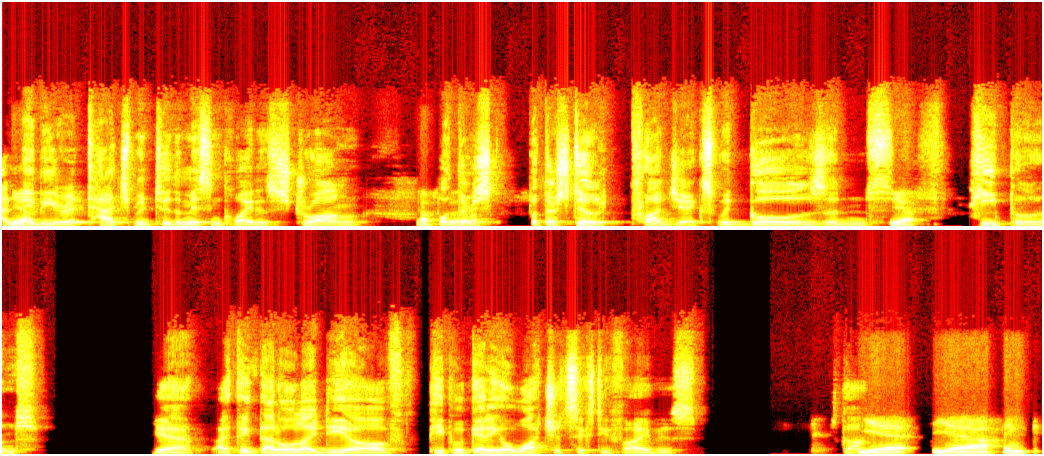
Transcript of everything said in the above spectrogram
and yep. maybe your attachment to them isn't quite as strong. Absolutely. But there's but there's still projects with goals and yeah. people and yeah, I think that whole idea of people getting a watch at 65 is gone. Yeah, yeah, I think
